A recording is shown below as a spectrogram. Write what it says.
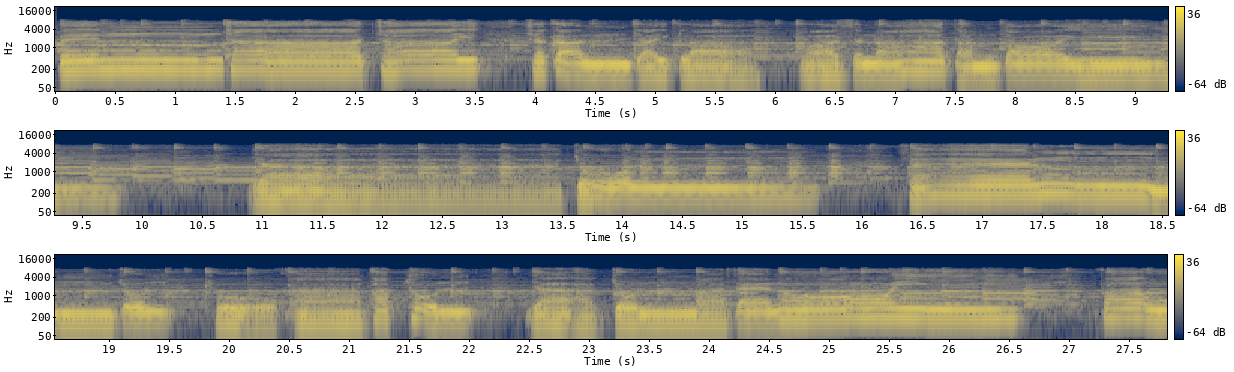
เป็นชาติชายชะกันใจกล้าวาสนาต่ำต้อยอยากจน แส โชคอาภัพทนอยากจนมาแต่น้อยฝ้าอุ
